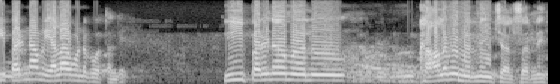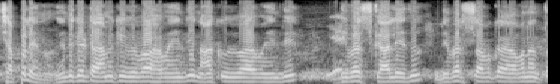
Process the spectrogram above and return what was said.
ఈ పరిణామం ఎలా ఉండబోతుంది? ఈ పరిణామాలు కాలమే నిర్ణయించాలి సార్. నేను చెప్పలేను. ఎందుకంటే ఆమెకి వివాహం అయింది నాకు వివాహం అయింది డివర్స్ కాలేదు. డివర్స్ అవక అవనంత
